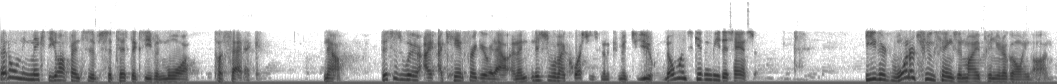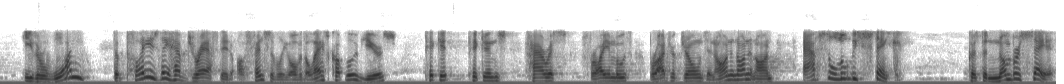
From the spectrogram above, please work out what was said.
that only makes the offensive statistics even more pathetic. Now, this is where I, I can't figure it out, and this is where my question is going to come into you. No one's giving me this answer. Either one or two things, in my opinion, are going on. Either one, the plays they have drafted offensively over the last couple of years, Pickett, Pickens, Harris, Freiermuth, Broderick Jones, and on and on and on, absolutely stink because the numbers say it.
